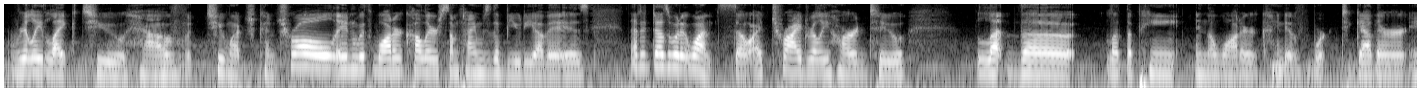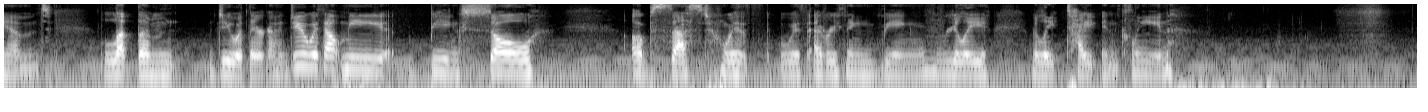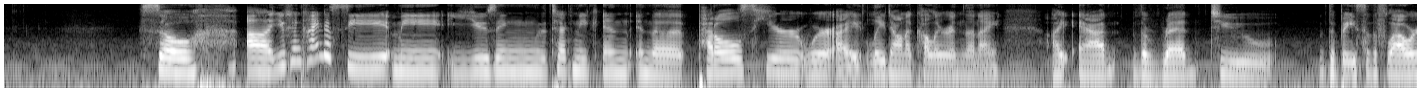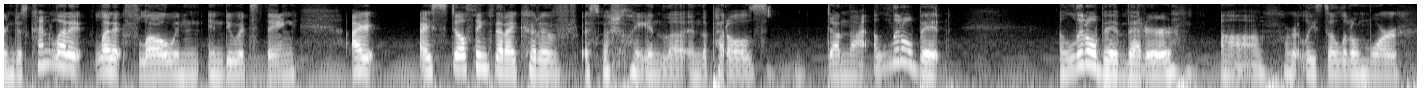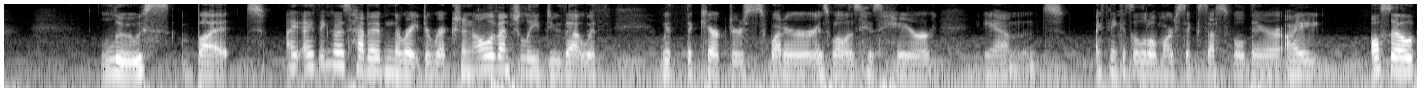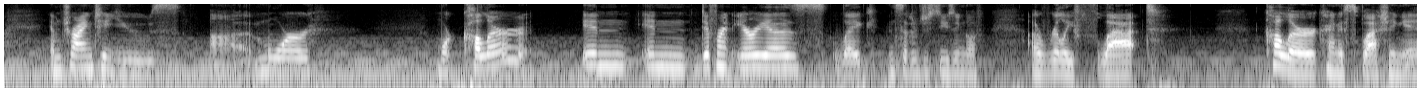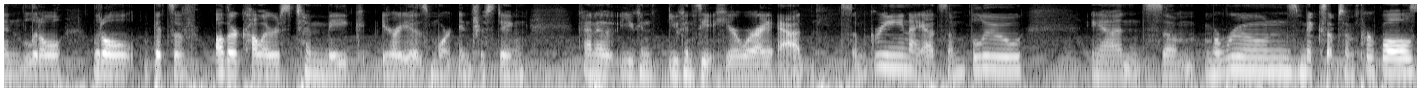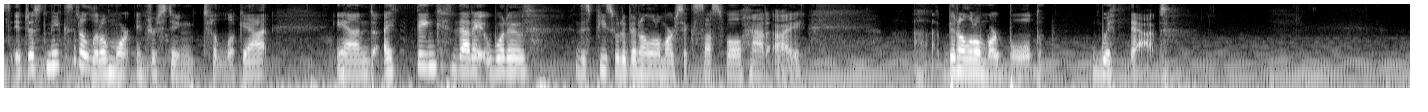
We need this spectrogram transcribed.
really like to have too much control in with watercolor. Sometimes the beauty of it is that it does what it wants. So I tried really hard to let the let the paint and the water kind of work together and let them do what they're going to do without me being so obsessed with with everything being really, really tight and clean. So uh, you can kind of see me using the technique in, in the petals here where I lay down a color and then I, I add the red to the base of the flower and just kind of let it let it flow and, and do its thing. I I still think that I could have, especially in the in the petals, done that a little bit, a little bit better, uh, or at least a little more loose, but I, I think I was headed in the right direction. I'll eventually do that with with the character's sweater as well as his hair, and I think it's a little more successful there. I also am trying to use uh, more more color in in different areas like instead of just using a a really flat color kind of splashing in little little bits of other colors to make areas more interesting. Kind of you can you can see it here where I add some green I add some blue and some maroons mix up some purples. It just makes it a little more interesting to look at. And I think that it would have this piece would have been a little more successful had I uh, been a little more bold with that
